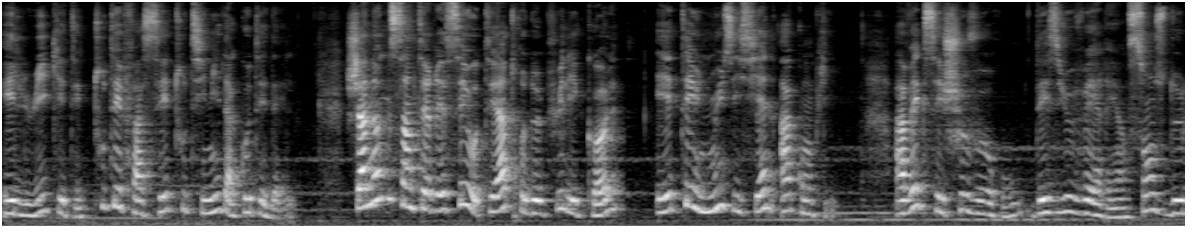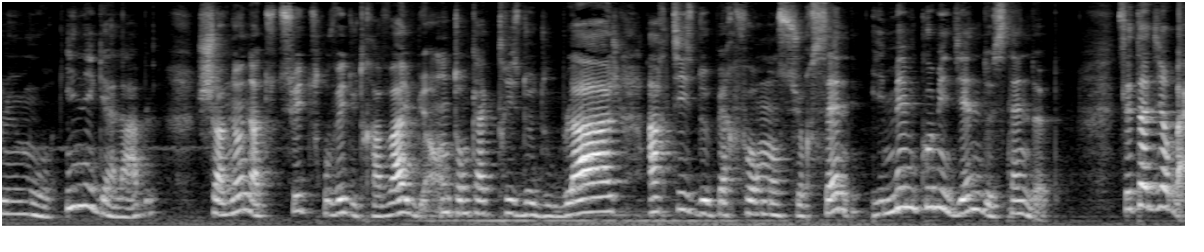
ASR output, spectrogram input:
et lui qui était tout effacé, tout timide à côté d'elle. Shannon s'intéressait au théâtre depuis l'école et était une musicienne accomplie. Avec ses cheveux roux, des yeux verts et un sens de l'humour inégalable, Shannon a tout de suite trouvé du travail en tant qu'actrice de doublage, artiste de performance sur scène et même comédienne de stand-up. C'est-à-dire, bah,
